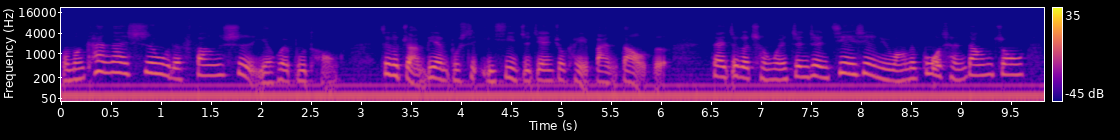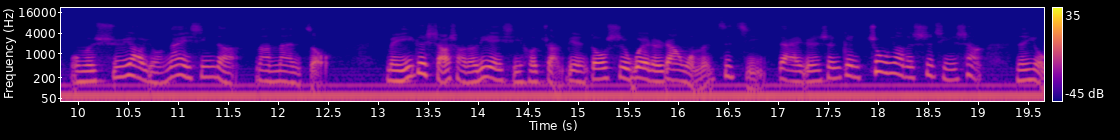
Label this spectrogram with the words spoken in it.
我们看待事物的方式也会不同。这个转变不是一夕之间就可以办到的。在这个成为真正界限女王的过程当中，我们需要有耐心的慢慢走。每一个小小的练习和转变，都是为了让我们自己在人生更重要的事情上，能有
